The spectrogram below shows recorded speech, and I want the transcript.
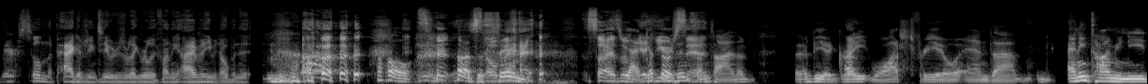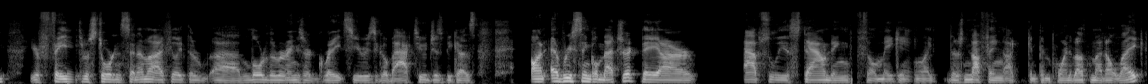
they're still in the packaging too which is like really funny i haven't even opened it Oh, that's a sin. bad. So as a, yeah, get those in sin. sometime. That'd, that'd be a great watch for you. And uh, anytime you need your faith restored in cinema, I feel like the uh, Lord of the Rings are a great series to go back to, just because on every single metric they are absolutely astounding filmmaking. Like, there's nothing I can pinpoint about them I don't like.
